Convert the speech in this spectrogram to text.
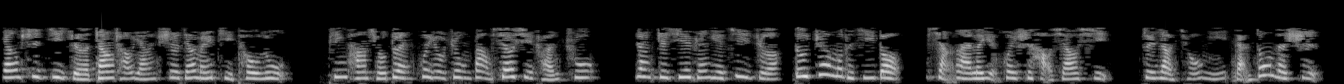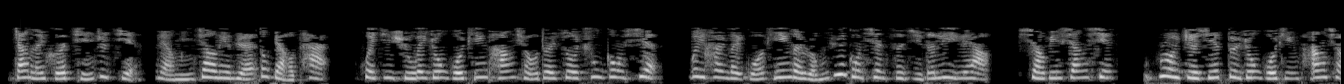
央视记者张朝阳社交媒体透露，乒乓球队会有重磅消息传出，让这些专业记者都这么的激动。想来了也会是好消息。最让球迷感动的是，张雷和秦志戬两名教练员都表态，会继续为中国乒乓球队做出贡献。为捍卫国乒的荣誉贡献自己的力量，小编相信，若这些对中国乒乓球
